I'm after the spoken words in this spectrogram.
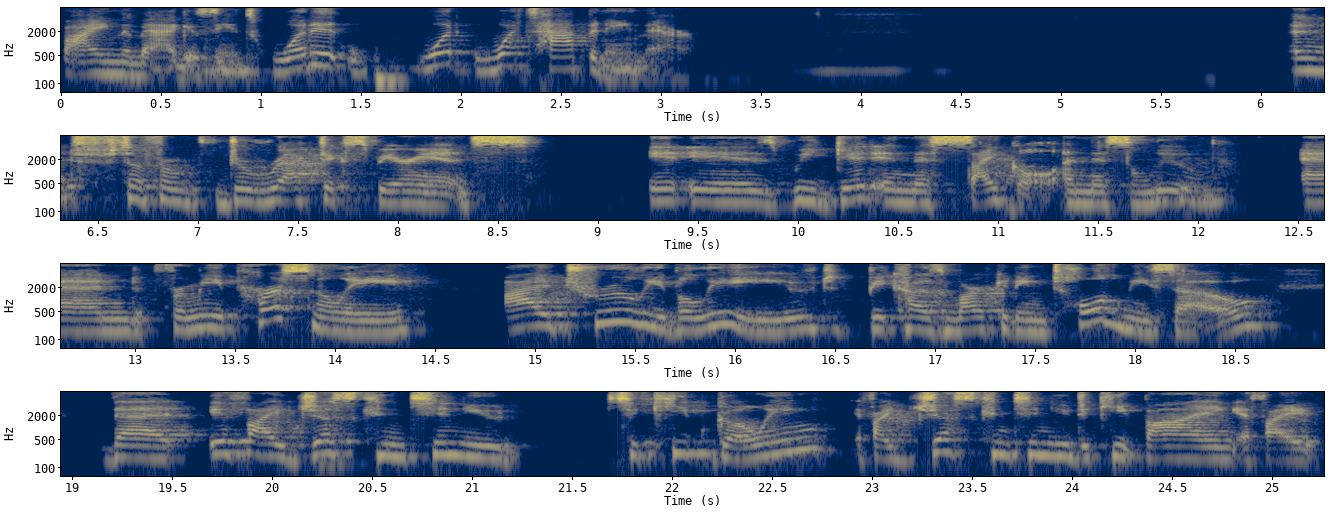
buying the magazines? What it what what's happening there? And so from direct experience, it is we get in this cycle and this loop. Mm-hmm. And for me personally, I truly believed because marketing told me so that if I just continued to keep going, if I just continued to keep buying, if I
